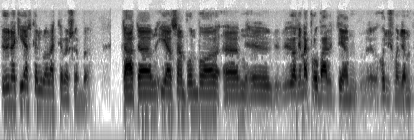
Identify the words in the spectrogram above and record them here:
ő neki ez kerül a legkevesebbe. Tehát ilyen szempontból ő azért megpróbál itt ilyen, hogy is mondjam,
